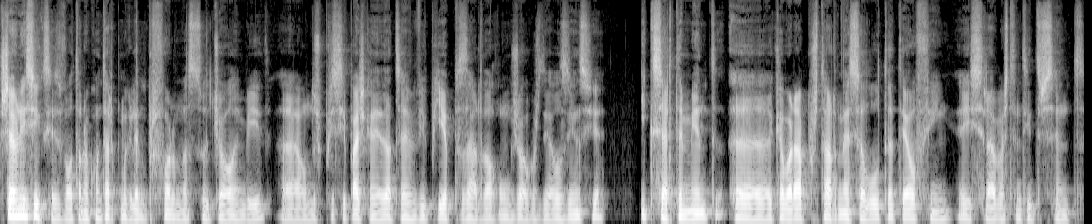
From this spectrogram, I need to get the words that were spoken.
Os 76ers voltaram a contar com uma grande performance do Joel Embiid, uh, um dos principais candidatos a MVP apesar de alguns jogos de ausência, e que certamente uh, acabará a apostar nessa luta até ao fim, e será bastante interessante,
